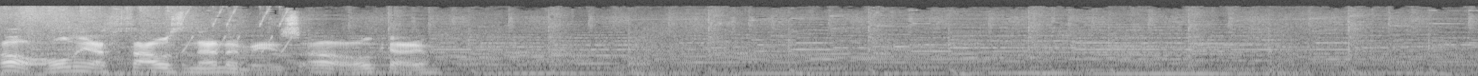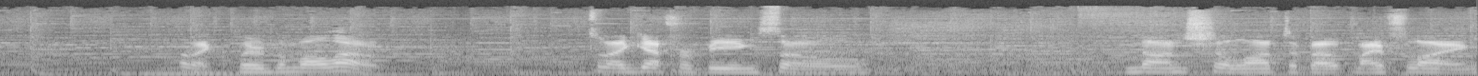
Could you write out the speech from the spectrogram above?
Oh, only a thousand enemies. Oh, okay. But I cleared them all out. That's what I get for being so nonchalant about my flying.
